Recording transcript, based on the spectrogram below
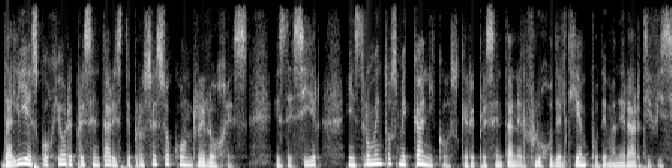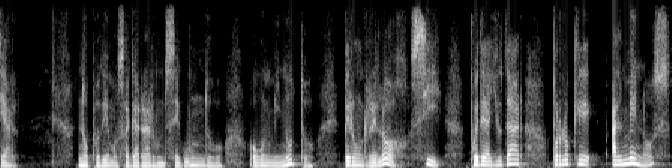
Dalí escogió representar este proceso con relojes, es decir, instrumentos mecánicos que representan el flujo del tiempo de manera artificial. No podemos agarrar un segundo o un minuto, pero un reloj sí puede ayudar, por lo que al menos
